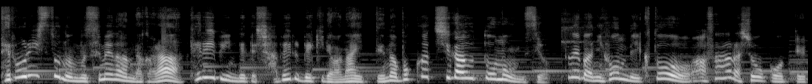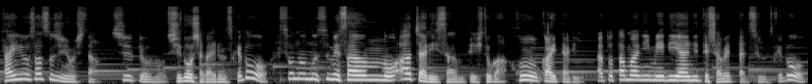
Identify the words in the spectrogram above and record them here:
テロリストの娘なんだから、テレビに出て喋るべきではないっていうのは僕は違うと思うんですよ。例えば日本で行くと、朝原将校っていう大量殺人をした宗教の指導者がいるんですけど、その娘さんのアーチャリーさんっていう人が本を書いたり、あとたまにメディアに出て喋ったりするんですけど、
